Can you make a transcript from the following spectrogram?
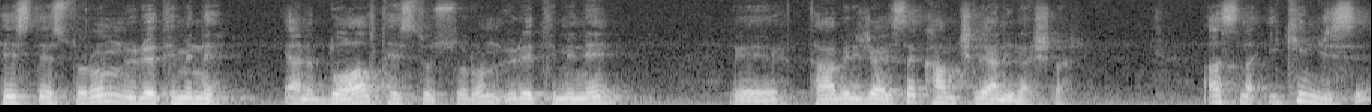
testosteronun üretimini yani doğal testosteron üretimini eee tabiri caizse kamçılayan ilaçlar. Aslında ikincisi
